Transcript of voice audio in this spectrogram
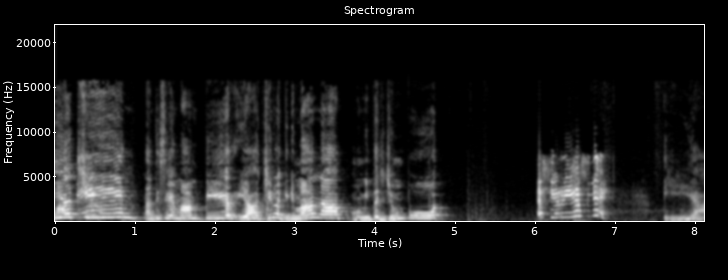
Iya, Cin. Nanti saya mampir. Ya, Cin lagi di mana? Mau minta dijemput. Eh serius nih? Iya.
